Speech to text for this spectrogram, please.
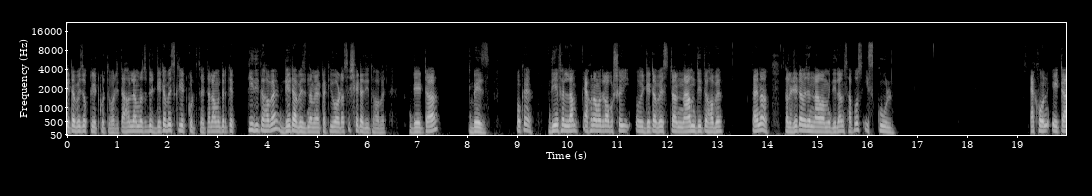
ডেটাবেসও ক্রিয়েট করতে পারি। তাহলে আমরা যদি ডেটাবেস ক্রিয়েট করতে চাই, তাহলে আমাদেরকে কি দিতে হবে? ডেটাবেস নামে একটা কিওয়ার্ড আছে, সেটা দিতে হবে। ডেটা বেজ ওকে দিয়ে ফেললাম। এখন আমাদের অবশ্যই ওই ডেটাবেসটার নাম দিতে হবে, তাই না? তাহলে ডেটাবেসের নাম আমি দিলাম সাপোজ স্কুল এখন এটা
